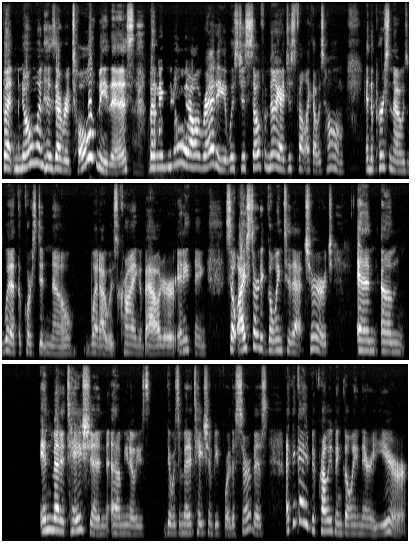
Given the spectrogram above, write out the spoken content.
but no one has ever told me this oh, but i know it already. It was just so familiar. I just felt like i was home. And the person i was with of course didn't know what i was crying about or anything. So i started going to that church and um, in meditation, um, you know, there was a meditation before the service. I think I had probably been going there a year,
